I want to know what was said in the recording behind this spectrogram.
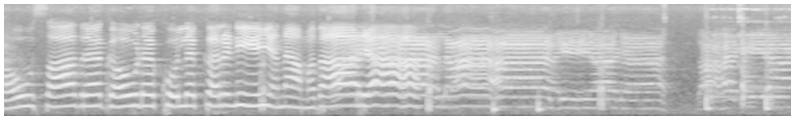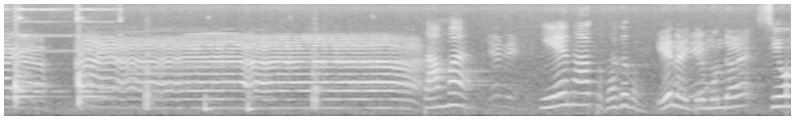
ಹೌಸಾದ್ರ ಗೌಡ ಕುಲಕರ್ಣಿಯ ನಾಮದಾರ್ಯ ಏನಾತ ತಗದು ಏನಾಯ್ತ್ರಿ ಮುಂದೆ? ಶಿವ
